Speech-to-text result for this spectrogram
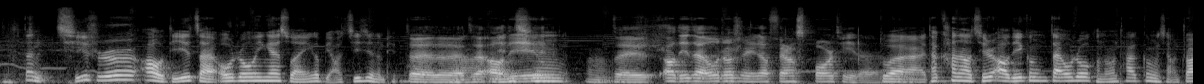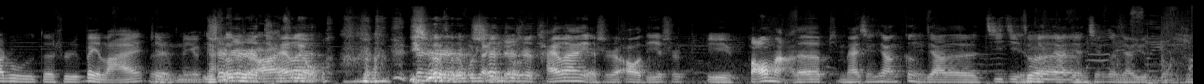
但其实奥迪在欧洲应该算一个比较激进的品牌，对对对，啊在奥迪，嗯，对奥迪在欧洲是一个非常 sporty 的，对他看到，其实奥迪更在欧洲，可能他更想抓住的是未来这对种的一个你概念。说的是甚至是台湾甚 说的可能至不是。甚至是台湾也是奥迪是比宝马的品牌形象更加的激进、对。更加年轻、更加运动。嗯。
